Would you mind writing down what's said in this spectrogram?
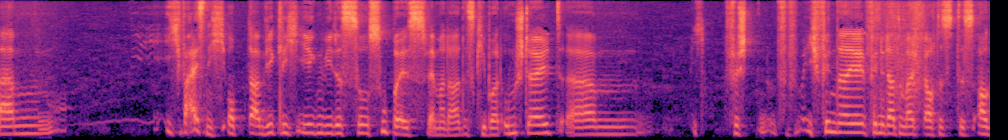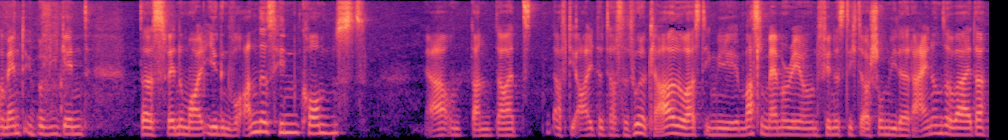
Ähm, ich weiß nicht, ob da wirklich irgendwie das so super ist, wenn man da das Keyboard umstellt. Ähm, ich, ich finde, finde da zum Beispiel auch das, das Argument überwiegend, dass wenn du mal irgendwo anders hinkommst, ja, und dann dort auf die alte Tastatur, klar, du hast irgendwie Muscle Memory und findest dich da schon wieder rein und so weiter.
